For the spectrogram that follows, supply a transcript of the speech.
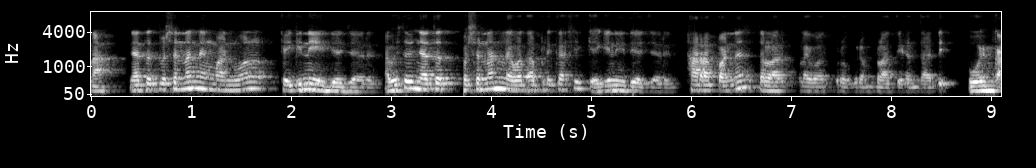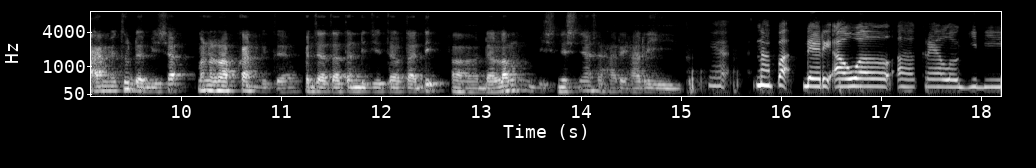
Nah, nyatet pesanan yang manual kayak gini diajarin. Habis itu nyatet pesanan lewat aplikasi kayak gini diajarin. Harapannya setelah lewat program pelatihan tadi, UMKM itu udah bisa menerapkan gitu ya pencatatan digital tadi uh, dalam bisnisnya sehari-hari. Ya, nah Pak dari awal uh, kreologi di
